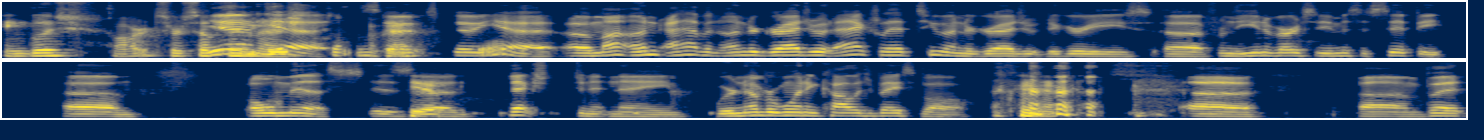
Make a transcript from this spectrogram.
English arts or something? Yeah, or... yeah. Okay. So, so yeah, uh, my un- I have an undergraduate. I actually have two undergraduate degrees uh, from the University of Mississippi. Um, Ole Miss is a affectionate name. We're number one in college baseball. uh, um, but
